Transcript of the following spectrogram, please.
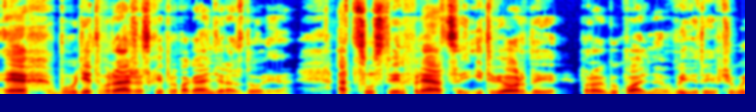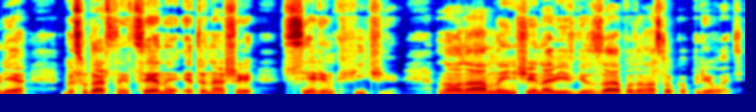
Эх, будет вражеской пропаганде раздолье. Отсутствие инфляции и твердые, порой буквально выбитые в чугуне, государственные цены — это наши серинг-фичи. Но нам нынче на визги с Запада настолько плевать,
